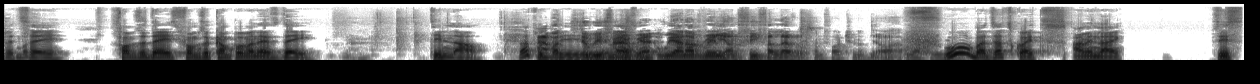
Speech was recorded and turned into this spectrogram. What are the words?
let's but, say, from the days from the Campomanes day till now. That would yeah, but be to be fair, we are, we are, not really on FIFA levels, unfortunately. Oh, but that's quite. I mean, like this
